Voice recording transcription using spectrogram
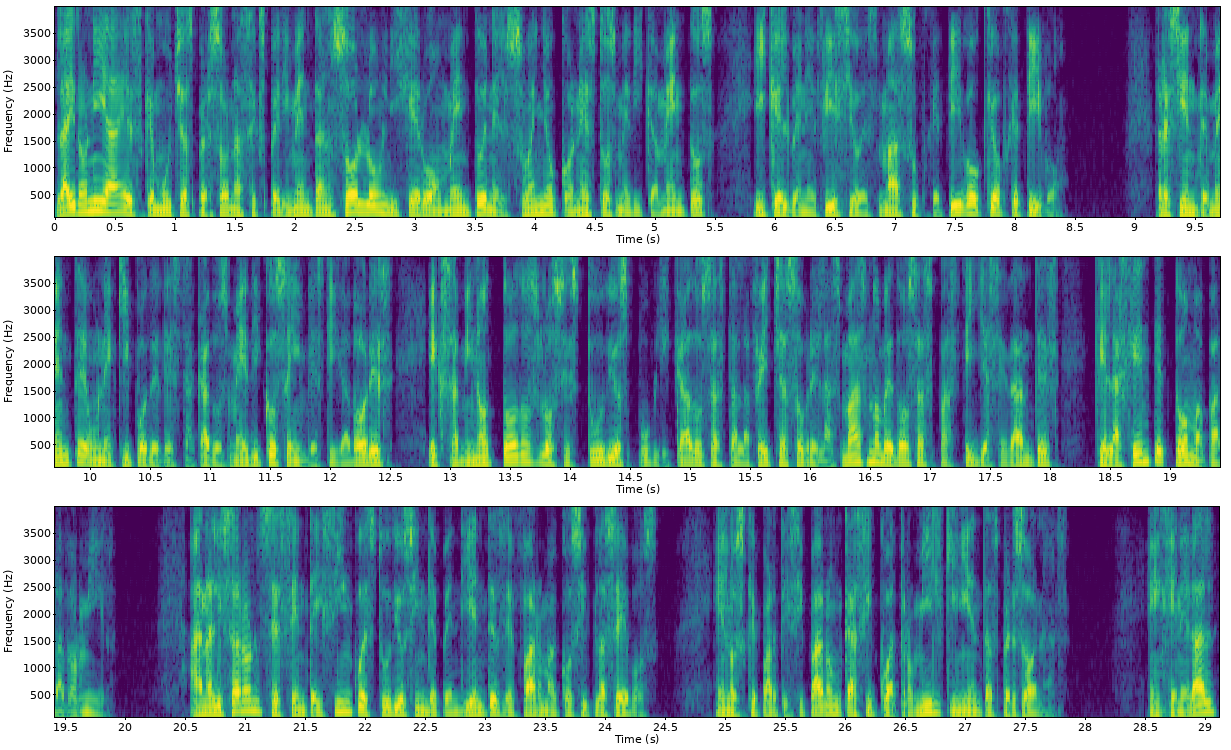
La ironía es que muchas personas experimentan solo un ligero aumento en el sueño con estos medicamentos y que el beneficio es más subjetivo que objetivo. Recientemente, un equipo de destacados médicos e investigadores examinó todos los estudios publicados hasta la fecha sobre las más novedosas pastillas sedantes que la gente toma para dormir. Analizaron 65 estudios independientes de fármacos y placebos, en los que participaron casi 4.500 personas. En general,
